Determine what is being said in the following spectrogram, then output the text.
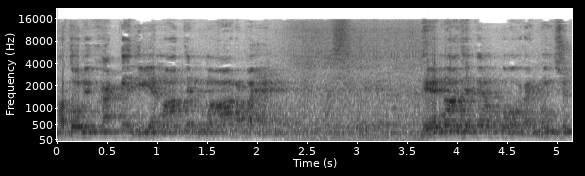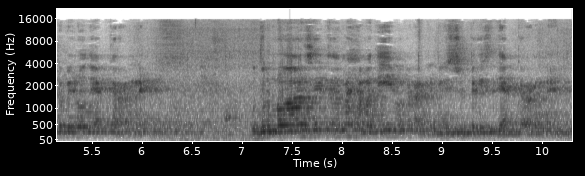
කතෝලික කට්ටිය දෙවියන් වහන්සේට මාර බයයි. දෙවියන් වහන්සේට ඔක්කොම කරන්නේ මිනිස්සුන්ට විරෝධයක් කරන්නේ නැහැ. බුදුන් වහන්සේට තමයි හැමදේම කරන්නේ මිනිස්සුන්ට කිසි දෙයක් කරන්නේ නැහැ.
